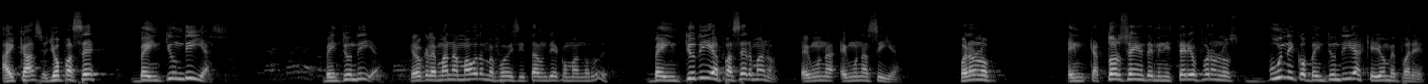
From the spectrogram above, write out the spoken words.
Hay casos. Yo pasé 21 días. 21 días. Creo que la hermana Mauda me fue a visitar un día con Mano Rudy. 21 días pasé, hermano, en una, en una silla. Fueron los, en 14 años de ministerio fueron los únicos 21 días que yo me paré.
